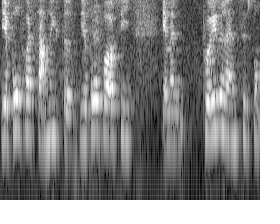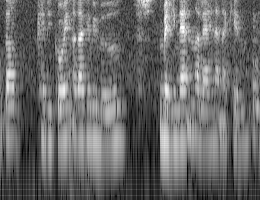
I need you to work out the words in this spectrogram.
Vi har brug for et samlingssted. Vi har brug for at sige, jamen på et eller andet tidspunkt, der kan vi gå ind, og der kan vi mødes med hinanden og lære hinanden at kende. Mm.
